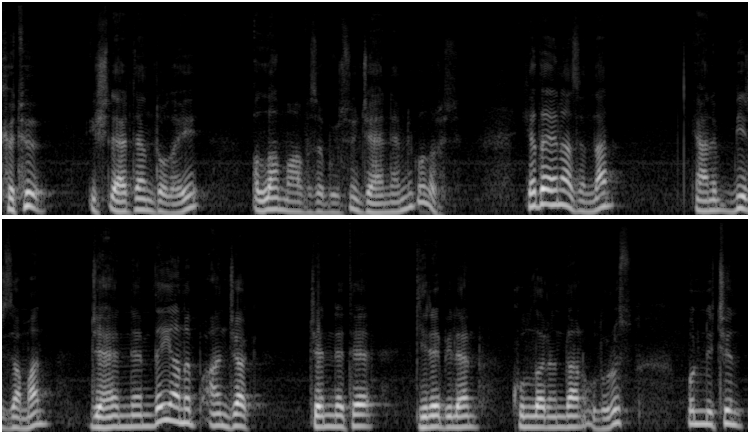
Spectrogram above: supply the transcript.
kötü işlerden dolayı Allah muhafaza buyursun cehennemlik oluruz. Ya da en azından yani bir zaman cehennemde yanıp ancak cennete girebilen kullarından oluruz. Onun için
